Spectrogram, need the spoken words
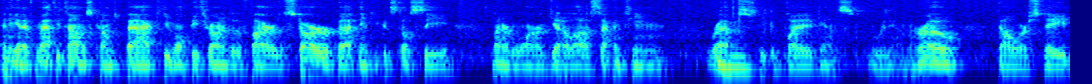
and again, if Matthew Thomas comes back, he won't be thrown into the fire as a starter, but I think you could still see Leonard Warner get a lot of second team reps. He could play against Louisiana Monroe, Delaware State.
